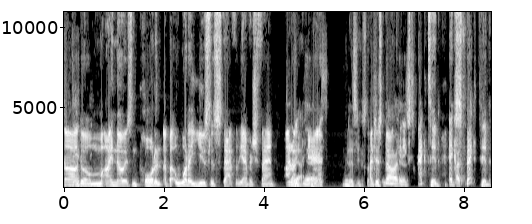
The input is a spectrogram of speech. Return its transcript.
Gargum, I know it's important, but what a useless stat for the average fan. I don't yeah, care. Yeah, it is useless. I just no, it expected. Expected.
